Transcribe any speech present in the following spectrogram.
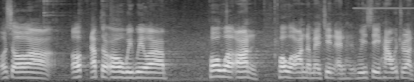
Also, uh, after all, we will uh, power on power on the machine and we see how it runs.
